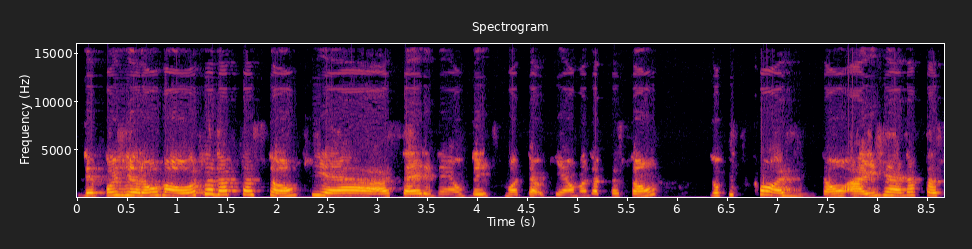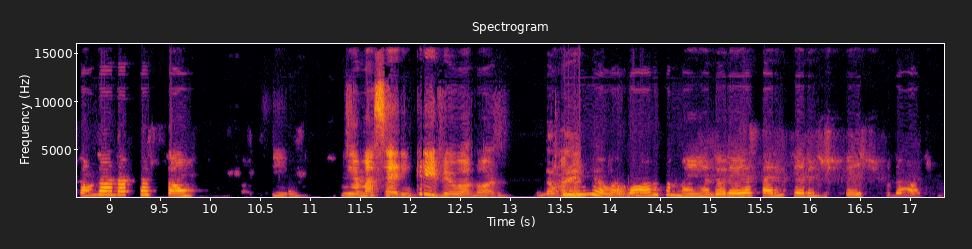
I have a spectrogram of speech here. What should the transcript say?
depois gerou uma outra adaptação, que é a série, né? O Bates Motel, que é uma adaptação do Psicose. Então, aí já é adaptação da adaptação. Sim. E é uma série incrível, eu adoro. Incrível, eu adoro também. Adorei a série inteira, desfecho, tudo ótimo.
